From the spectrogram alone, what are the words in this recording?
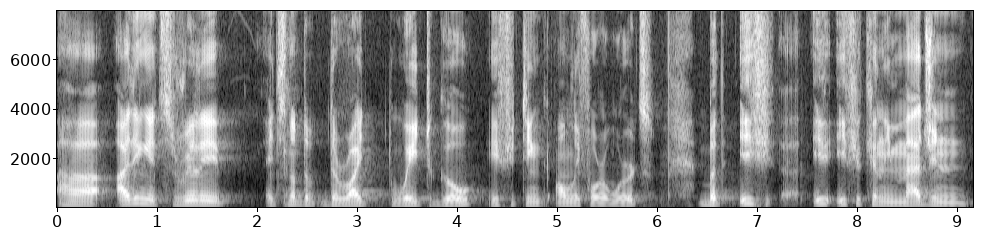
Uh, I think it's really it's not the, the right way to go if you think only for words. But if, uh, if if you can imagine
